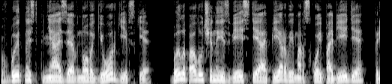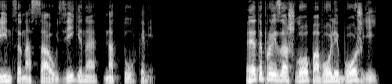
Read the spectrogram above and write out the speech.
в бытность князя в Новогеоргиевске, было получено известие о первой морской победе принца Нассау-Зигена над турками. «Это произошло по воле Божьей»,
